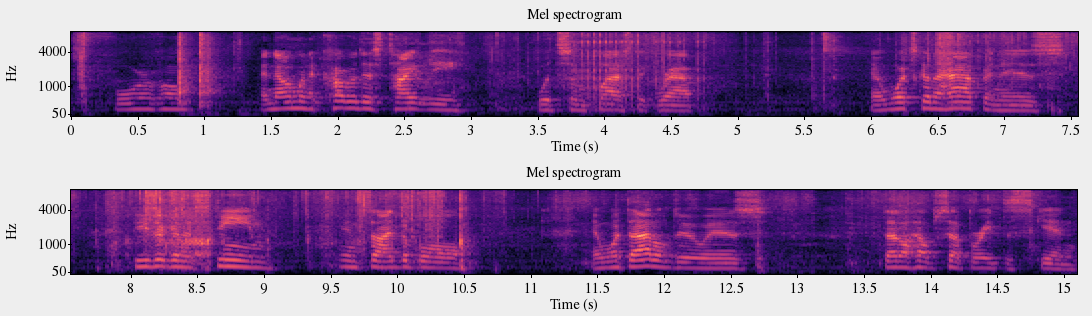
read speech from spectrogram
four of them. And now I'm gonna cover this tightly with some plastic wrap. And what's gonna happen is, these are gonna steam inside the bowl and what that'll do is, that'll help separate the skin.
